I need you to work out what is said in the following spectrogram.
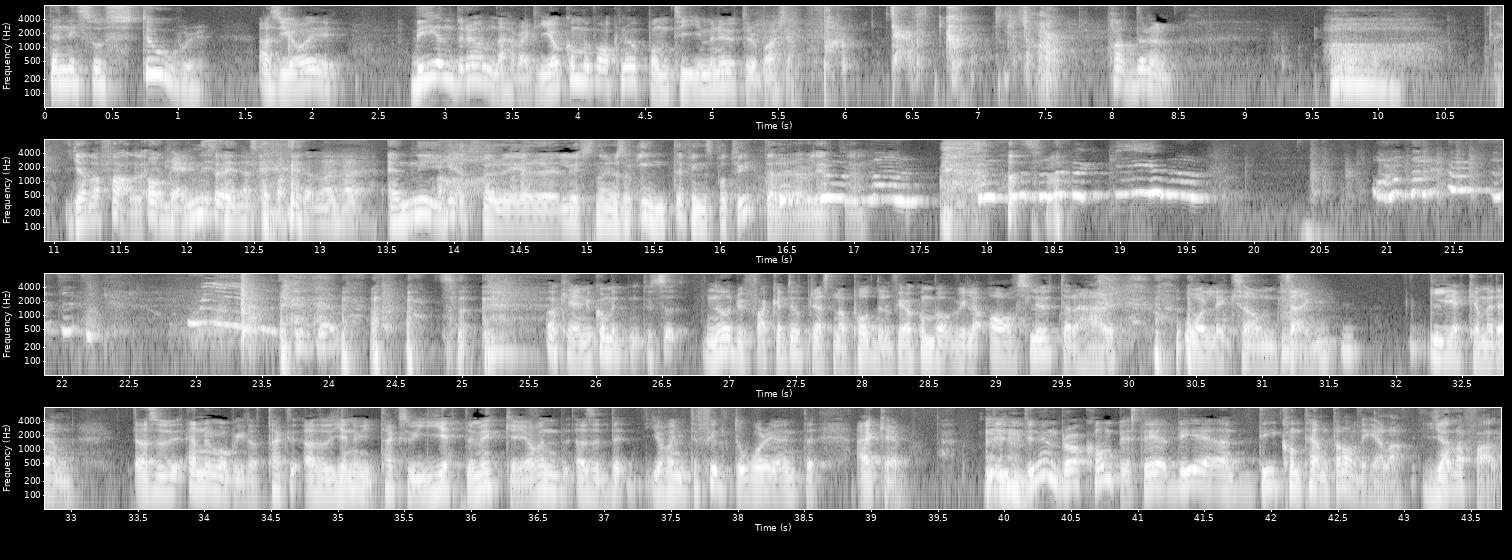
Den är så stor. Alltså jag är... Det är en dröm det här verkligen. Jag kommer vakna upp om tio minuter och bara säga Hade den. I alla fall, Okej, en, så en, en nyhet för er lyssnare som inte finns på Twitter är det väl egentligen. Okej, nu, kommer, nu har du fuckat upp resten av podden för jag kommer bara vilja avsluta det här och liksom så här, leka med den. Alltså ännu en gång Victor, tack, alltså, genuint tack så jättemycket. Jag, vet, alltså, det, jag har inte fyllt år, jag har inte... Äh, okej. Du, du är en bra kompis, det, det, det är kontentan av det hela. I alla fall.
